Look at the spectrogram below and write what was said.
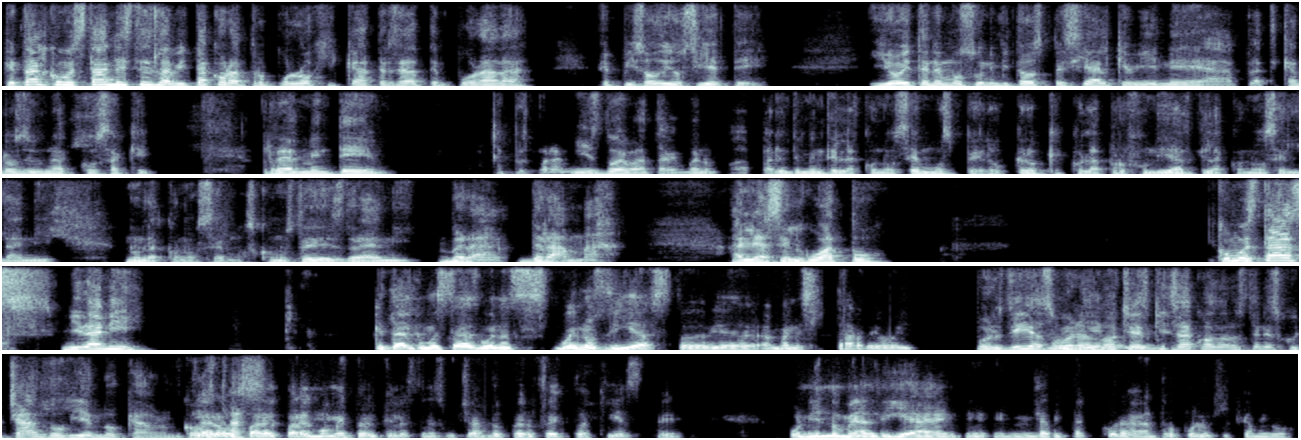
¿Qué tal? ¿Cómo están? Esta es la Bitácora Antropológica, tercera temporada, episodio 7. Y hoy tenemos un invitado especial que viene a platicarnos de una cosa que realmente, pues para mí es nueva. Bueno, aparentemente la conocemos, pero creo que con la profundidad que la conoce el Dani, no la conocemos. Con ustedes, Dani Drama, alias El Guato. ¿Cómo estás, mi Dani? ¿Qué tal? ¿Cómo estás? Buenas, buenos días todavía. Amanecí tarde hoy. Buenos días o buenas noches, quizá cuando lo estén escuchando, viendo, cabrón. ¿Cómo claro, Para, el, para el momento en que lo estén escuchando, perfecto. Aquí este, poniéndome al día en, la bitácora antropológica, amigo.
